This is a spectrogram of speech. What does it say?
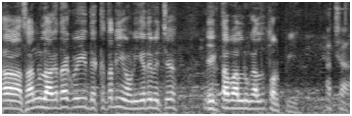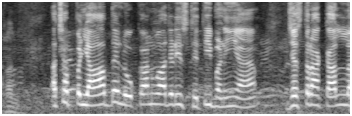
ਹਾਂ ਸਾਨੂੰ ਲੱਗਦਾ ਕੋਈ ਦਿੱਕਤ ਨਹੀਂ ਆਉਣੀ ਇਹਦੇ ਵਿੱਚ। ਏਕਤਾ ਵੱਲ ਨੂੰ ਗੱਲ ਤੁਰ ਪਈ। ਅੱਛਾ। ਹਾਂਜੀ। ਅੱਛਾ ਪੰਜਾਬ ਦੇ ਲੋਕਾਂ ਨੂੰ ਆ ਜਿਹੜੀ ਸਥਿਤੀ ਬਣੀ ਆ ਜਿਸ ਤਰ੍ਹਾਂ ਕੱਲ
